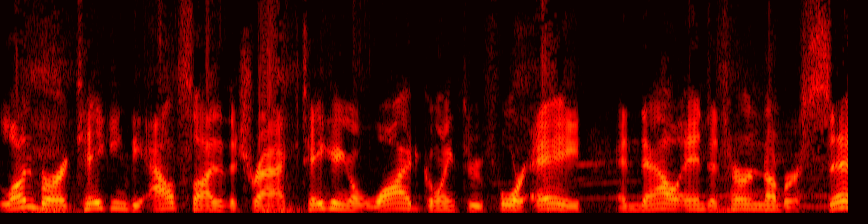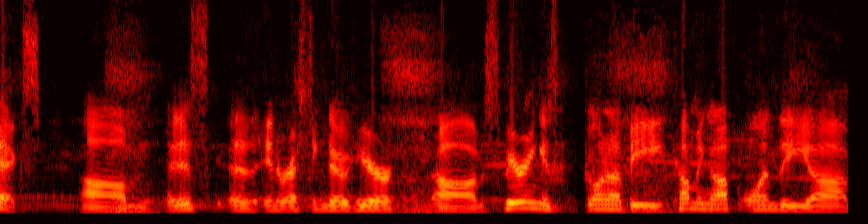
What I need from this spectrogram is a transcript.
Lundberg taking the outside of the track, taking a wide going through 4A, and now into turn number six. Um, it is an interesting note here. Um, Spearing is going to be coming up on the uh,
